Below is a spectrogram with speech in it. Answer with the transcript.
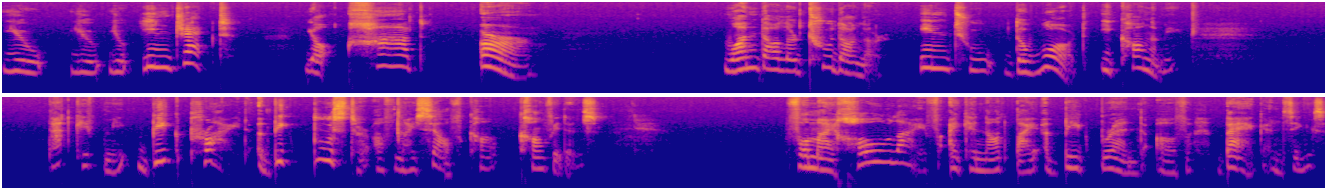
you you you inject your hard earn one dollar two dollar into the world economy. That gives me big pride a big booster of my self confidence for my whole life i cannot buy a big brand of bag and things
